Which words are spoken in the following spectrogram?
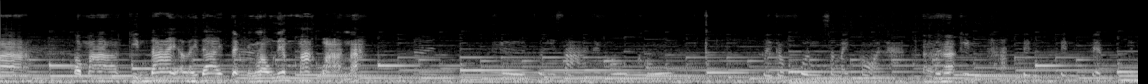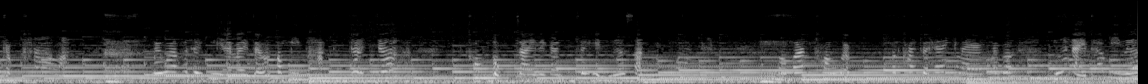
มาเอามากินได้อะไรได้ แต่ของเราเนี่ยมากกว่านะคือคนอีสานเนี่ยเขาเขาเหมือนกับคนสมัยก่อนอะอ่าเขาฮะจะกินผักเป็นเป็นแบบเหมือนกับข้าว จะมีอะไรแต่ว่าต้องมีผักเยอะๆเขาตกใจในการที่จะเห็นเนื้อสัตว์มากๆไงอืมเพราะบ้านเขาแบบค่อนข้างจะแห้งแล้งแล้วก็มื้อไหนถ้ามีเนื้อ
